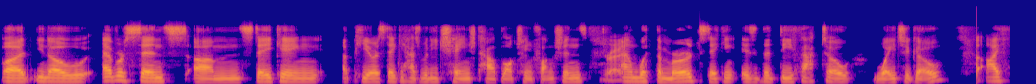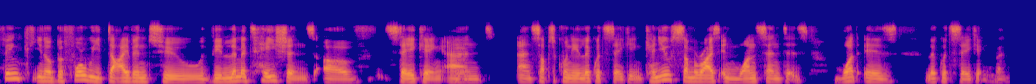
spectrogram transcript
But you know ever since um, staking appears staking has really changed how blockchain functions. Right. and with the merge staking is the de facto way to go. I think you know before we dive into the limitations of staking and and subsequently liquid staking. Can you summarize in one sentence what is liquid staking, Ben?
